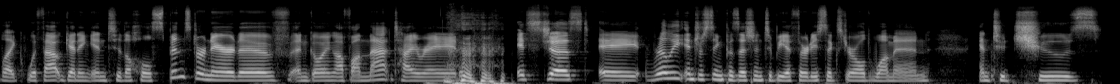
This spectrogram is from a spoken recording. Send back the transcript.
like without getting into the whole spinster narrative and going off on that tirade, it's just a really interesting position to be a 36 year old woman and to choose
